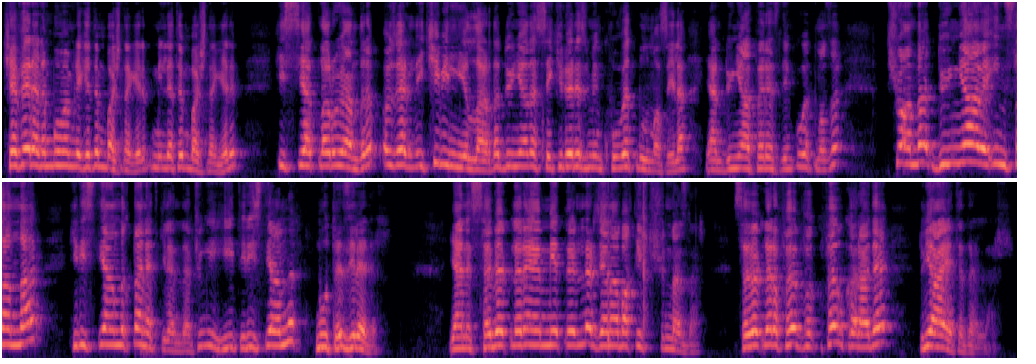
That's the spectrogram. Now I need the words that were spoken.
Keferenin bu memleketin başına gelip, milletin başına gelip hissiyatları uyandırıp özellikle 2000'li yıllarda dünyada sekülerizmin kuvvet bulmasıyla yani dünya perestliğin kuvvet bulması şu anda dünya ve insanlar Hristiyanlıktan etkilendiler. Çünkü Hristiyanlık muteziledir. Yani sebeplere ehemmiyet verirler, Cenab-ı Hak hiç düşünmezler. Sebeplere fev- fevkalade riayet ederler.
